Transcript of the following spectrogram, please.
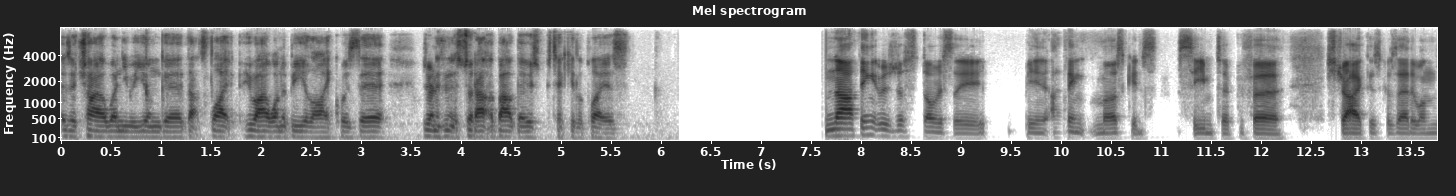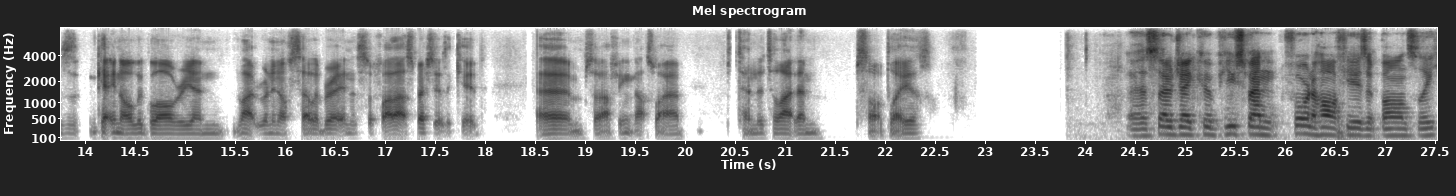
as a child when you were younger that's like who I want to be like? Was there was there anything that stood out about those particular players? No, I think it was just obviously being. I think most kids seem to prefer strikers because they're the ones getting all the glory and like running off celebrating and stuff like that, especially as a kid. Um, so I think that's why I tended to like them sort of players. Uh, so, Jacob, you spent four and a half years at Barnsley,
